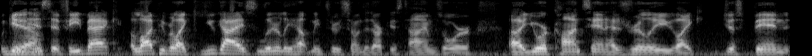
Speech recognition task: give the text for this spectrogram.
we're getting Yeah. instant feedback. A lot of people are like, you guys literally helped me through some of the darkest times, or uh, your content has really, like, just been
